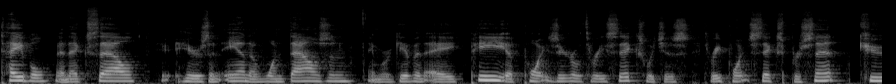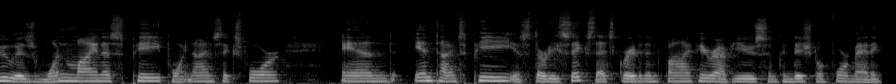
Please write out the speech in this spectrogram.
table in Excel. Here's an n of 1,000, and we're given a p of 0.036, which is 3.6%. q is 1 minus p, 0.964, and n times p is 36. That's greater than 5. Here I've used some conditional formatting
